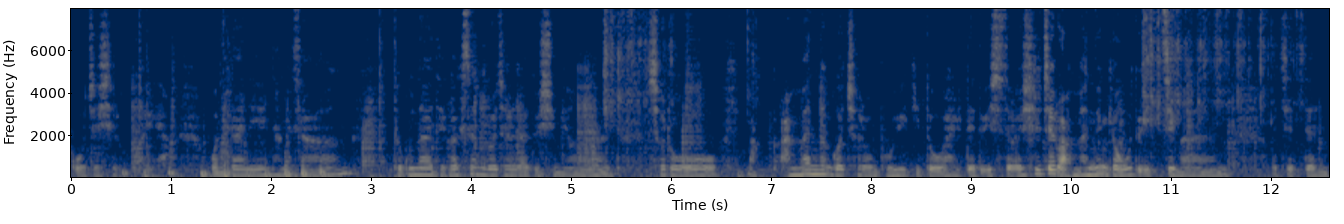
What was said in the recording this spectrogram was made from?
꽂으실 거예요. 원단은 항상 더구나 대각선으로 잘라두시면 서로 막 안 맞는 것처럼 보이기도 할 때도 있어요. 실제로 안 맞는 경우도 있지만 어쨌든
